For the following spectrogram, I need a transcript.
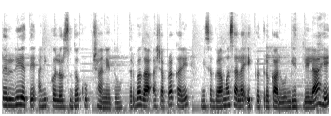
तर्री येते आणि कलरसुद्धा खूप छान येतो. तर बघा अशा प्रकारे मी सगळा मसाला एकत्र कालवून घेतलेला आहे.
